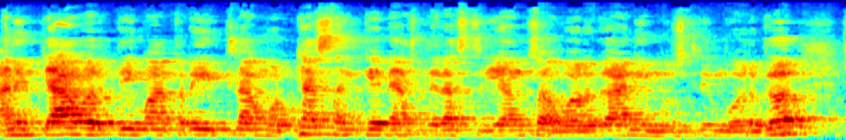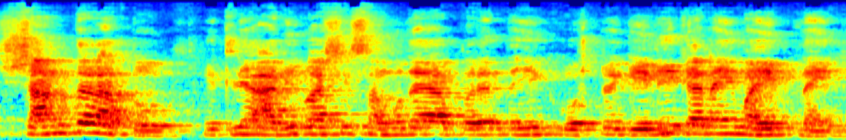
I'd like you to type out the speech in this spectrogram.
आणि त्यावरती मात्र इथल्या मोठ्या संख्येने असलेल्या स्त्रियांचा वर्ग आणि मुस्लिम वर्ग शांत राहतो. इथल्या आदिवासी समुदायापर्यंत ही गोष्ट गेली का नाही माहीत नाही.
